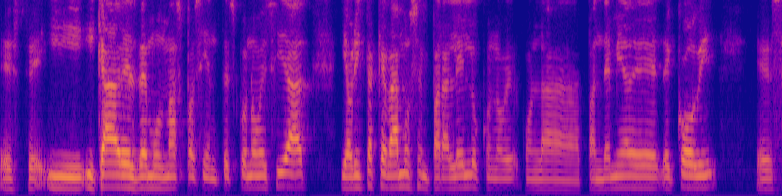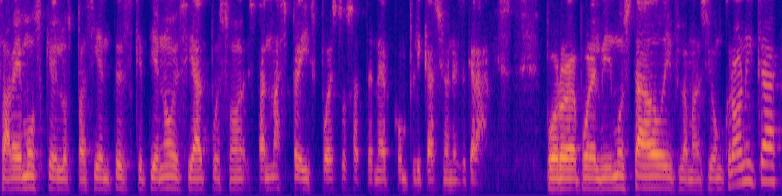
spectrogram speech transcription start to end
este, y, cada vez vemos más pacientes con obesidad. Y ahorita que vamos en paralelo con, con la pandemia de, de COVID, eh, sabemos que los pacientes que tienen obesidad pues están más predispuestos a tener complicaciones graves por, por, el mismo estado de inflamación crónica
